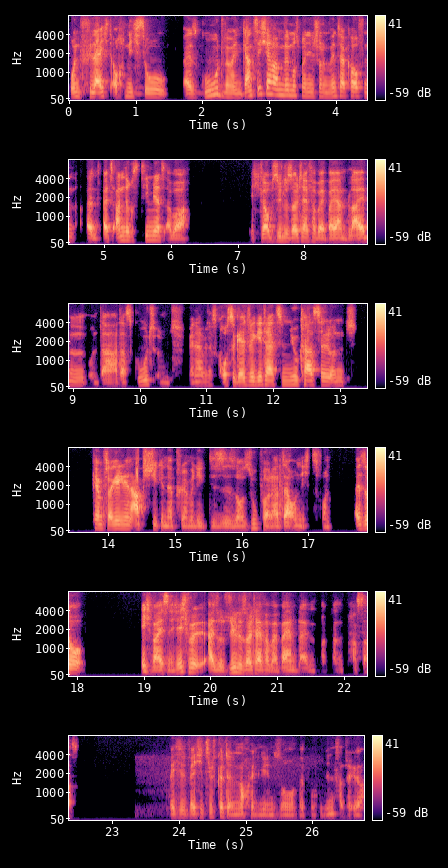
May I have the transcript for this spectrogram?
Und vielleicht auch nicht so als gut, wenn man ihn ganz sicher haben will, muss man ihn schon im Winter kaufen, als, als anderes Team jetzt, aber ich glaube, Süle sollte einfach bei Bayern bleiben und da hat das gut. Und wenn er das große Geld will, geht er halt zu Newcastle und kämpft da gegen den Abstieg in der Premier League diese Saison. Super, da hat er auch nichts von. Also, ich weiß nicht. Ich will, also Süle sollte einfach bei Bayern bleiben und dann passt das. Welche, welche Teams könnte denn noch hingehen? So, wer braucht einen Innenverteidiger?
